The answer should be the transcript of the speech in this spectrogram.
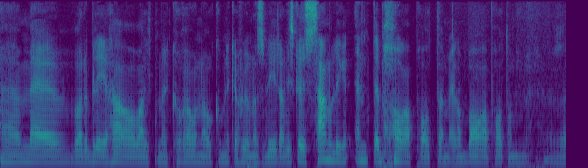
eh, med vad det blir här av allt med corona och kommunikation och så vidare. Vi ska ju sannolikt inte bara prata om, eller bara prata om eh,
